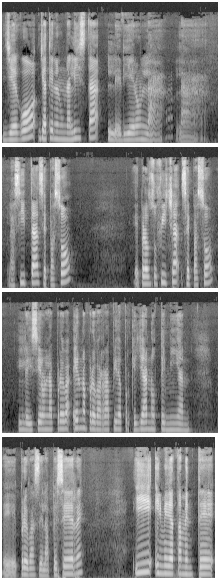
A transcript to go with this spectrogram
Llegó, ya tienen una lista, le dieron la, la, cita, se pasó, eh, perdón, su ficha se pasó, le hicieron la prueba, era una prueba rápida porque ya no tenían eh, pruebas de la PCR y inmediatamente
